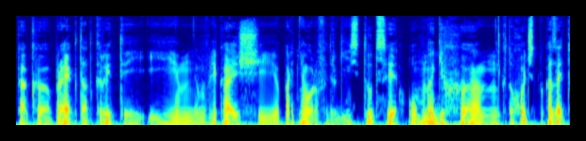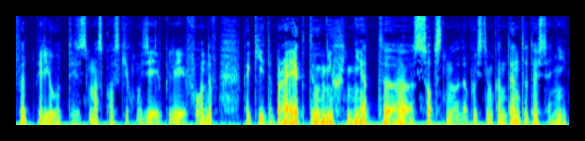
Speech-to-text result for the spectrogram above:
как э, проект открытый и вовлекающий партнеров и другие институции, у многих, э, кто хочет показать в этот период из московских музеев, галерей, фондов какие-то проекты, у них нет э, собственного, допустим, контента, то есть они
